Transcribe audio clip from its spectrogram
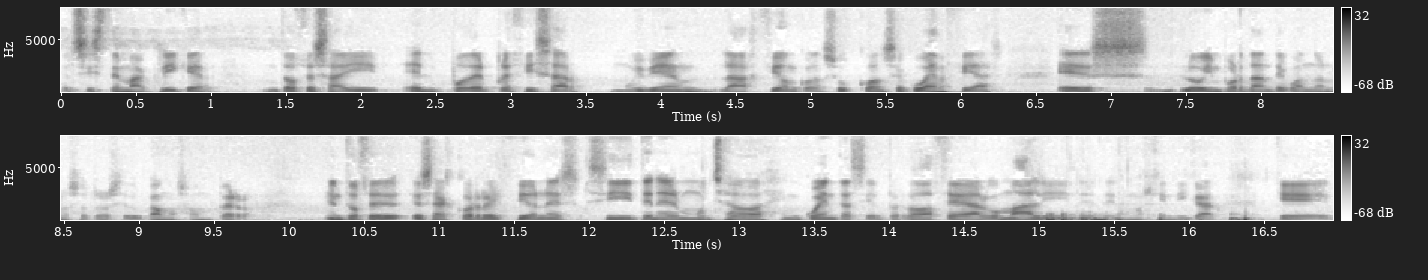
el sistema clicker, entonces ahí el poder precisar muy bien la acción con sus consecuencias es lo importante cuando nosotros educamos a un perro. Entonces, esas correcciones sí tener mucho en cuenta si el perro hace algo mal y le tenemos que indicar que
